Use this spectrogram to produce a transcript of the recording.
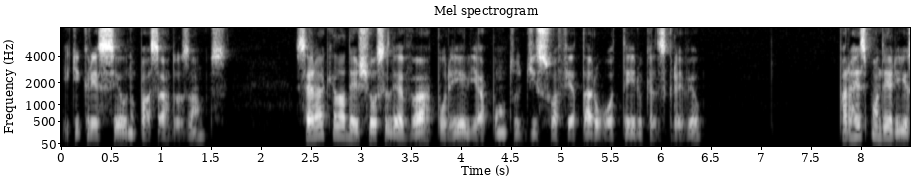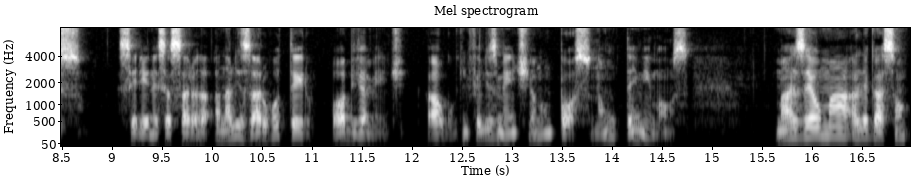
e que cresceu no passar dos anos? Será que ela deixou-se levar por ele a ponto disso afetar o roteiro que ela escreveu? Para responder isso, seria necessário analisar o roteiro, obviamente, algo que infelizmente eu não posso, não tenho em mãos. Mas é uma alegação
